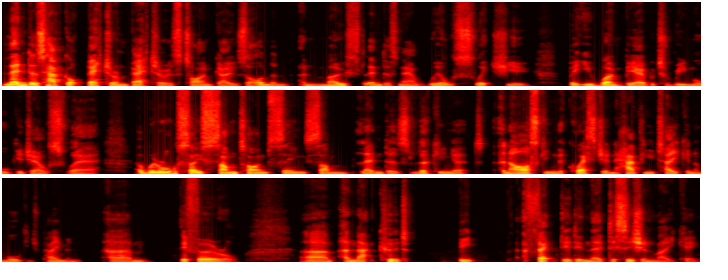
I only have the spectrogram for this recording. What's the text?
lenders have got better and better as time goes on, and, and most lenders now will switch you but you won't be able to remortgage elsewhere. And we're also sometimes seeing some lenders looking at and asking the question Have you taken a mortgage payment um, deferral? Um, and that could be affected in their decision making.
